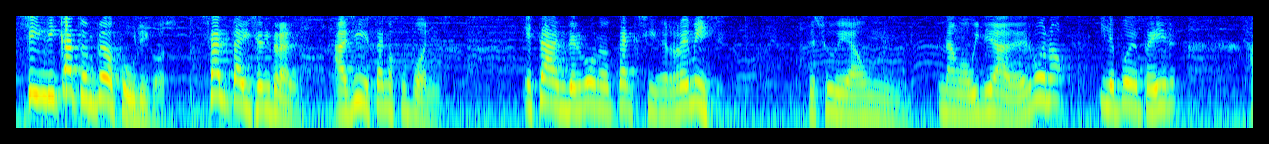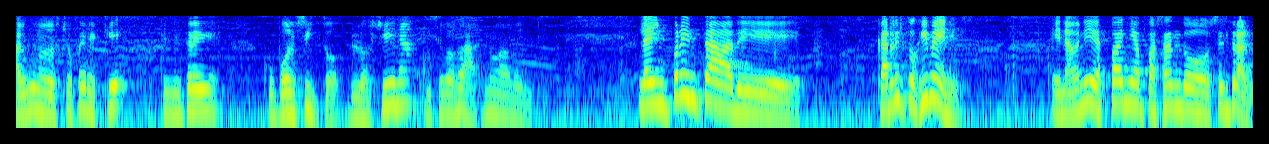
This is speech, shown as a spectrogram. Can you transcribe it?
Sindicato de Empleados Públicos, Salta y Central. Allí están los cupones. Están del bono taxi remis. Usted sube a un- una movilidad del bono y le puede pedir a alguno de los choferes que te entregue cuponcitos. Los llena y se los da nuevamente. La imprenta de Carlitos Jiménez en Avenida España pasando Central.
